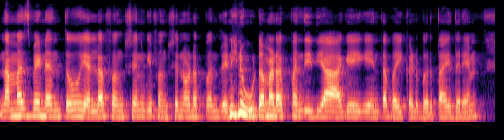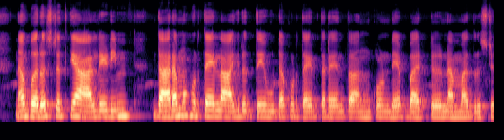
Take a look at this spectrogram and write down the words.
ನಮ್ಮ ಹಸ್ಬೆಂಡ್ ಅಂತೂ ಎಲ್ಲ ಫಂಕ್ಷನ್ಗೆ ಫಂಕ್ಷನ್ ನೋಡೋಕ್ಕೆ ಬಂದರೆ, ನೀನು ಊಟ ಮಾಡೋಕ್ಕೆ ಬಂದಿದ್ಯಾ? ಹಾಗೆ ಹೀಗೆ ಅಂತ ಬೈಕಲ್ಲಿ ಬರ್ತಾ ಇದ್ದಾರೆ. ನಾವು ಬರೋಷ್ಟೊತ್ತಿಗೆ ಆಲ್ರೆಡಿ ದಾರ ಮುಹೂರ್ತ ಎಲ್ಲ ಆಗಿರುತ್ತೆ, ಊಟ ಕೊಡ್ತಾ ಇರ್ತಾರೆ ಅಂತ ಅಂದ್ಕೊಂಡೆ ಬಟ್ ನಮ್ಮ ದೃಷ್ಟಿ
